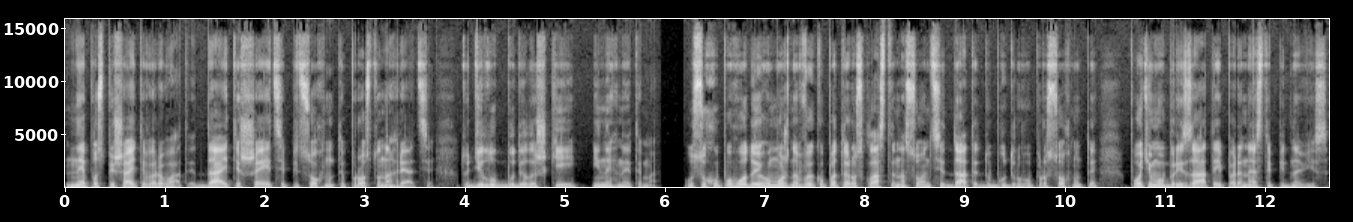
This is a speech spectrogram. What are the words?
Не поспішайте виривати, дайте шейці підсохнути просто на грядці. Тоді лук буде лишкий і не гнитиме. У суху погоду його можна викопати, розкласти на сонці, дати дубу другу просохнути, потім обрізати і перенести під навіс.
